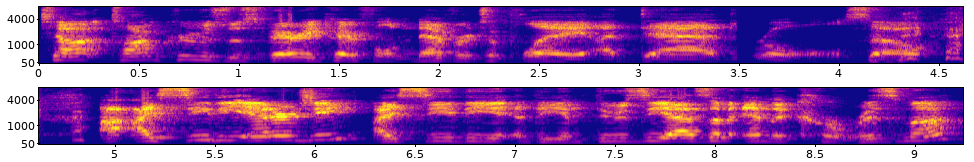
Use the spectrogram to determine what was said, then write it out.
Tom, Tom Cruise was very careful never to play a dad role. So I, I see the energy, I see the the enthusiasm and the charisma,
